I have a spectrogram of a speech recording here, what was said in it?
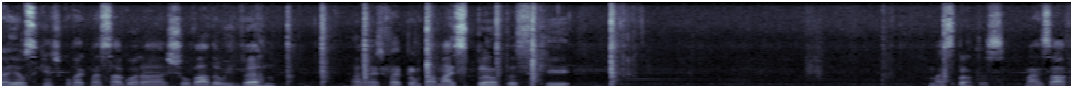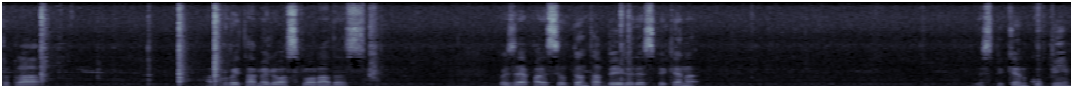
E aí é o seguinte, vai começar agora a chuvada, o inverno. A gente vai plantar mais plantas que. Mais plantas, mais árvore para aproveitar melhor as floradas. Pois é, apareceu tanta abelha desse pequena desse pequeno cupim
